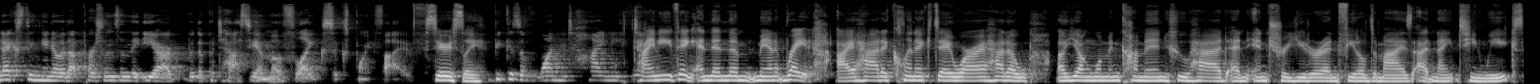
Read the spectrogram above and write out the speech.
next thing you know, that person's in the ER with a potassium of like 6.5. Seriously. Because of one tiny thing. Tiny thing. And then the man, right. I had a clinic day where I had a, a young woman come in who had an intrauterine fetal demise at 19 weeks.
